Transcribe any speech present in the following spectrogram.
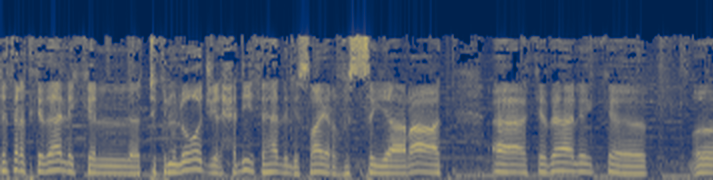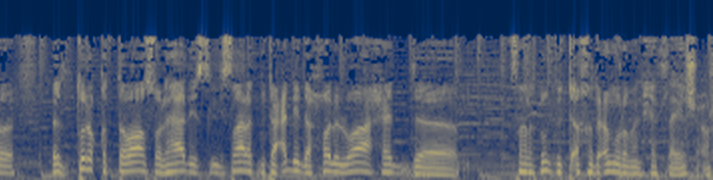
كثرة كذلك التكنولوجيا الحديثة هذه اللي صايرة في السيارات آه كذلك آه طرق التواصل هذه اللي صارت متعددة حول الواحد صارت ممكن تأخذ عمره من حيث لا يشعر.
